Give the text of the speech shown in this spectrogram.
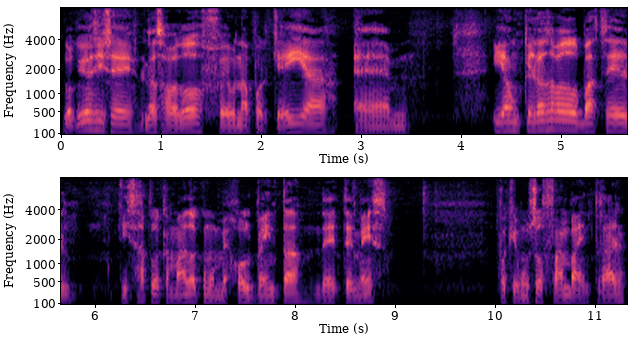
Lo que yo sí sé, Los Sábados fue una porquería. Em, y aunque Los Sábados va a ser quizás proclamado como mejor venta de este mes, porque muchos fans van a entrar,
